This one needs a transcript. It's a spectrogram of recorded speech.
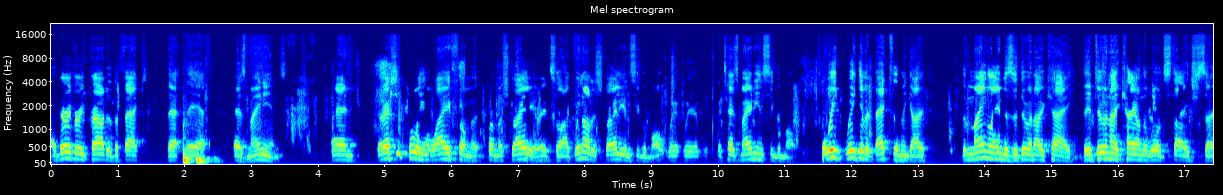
are very, very proud of the fact that they're Tasmanians. And they're actually pulling away from it from Australia. It's like we're not Australian single malt, we're, we're, we're Tasmanian single malt. So we, we give it back to them and go, the mainlanders are doing okay. They're doing okay on the world stage. So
